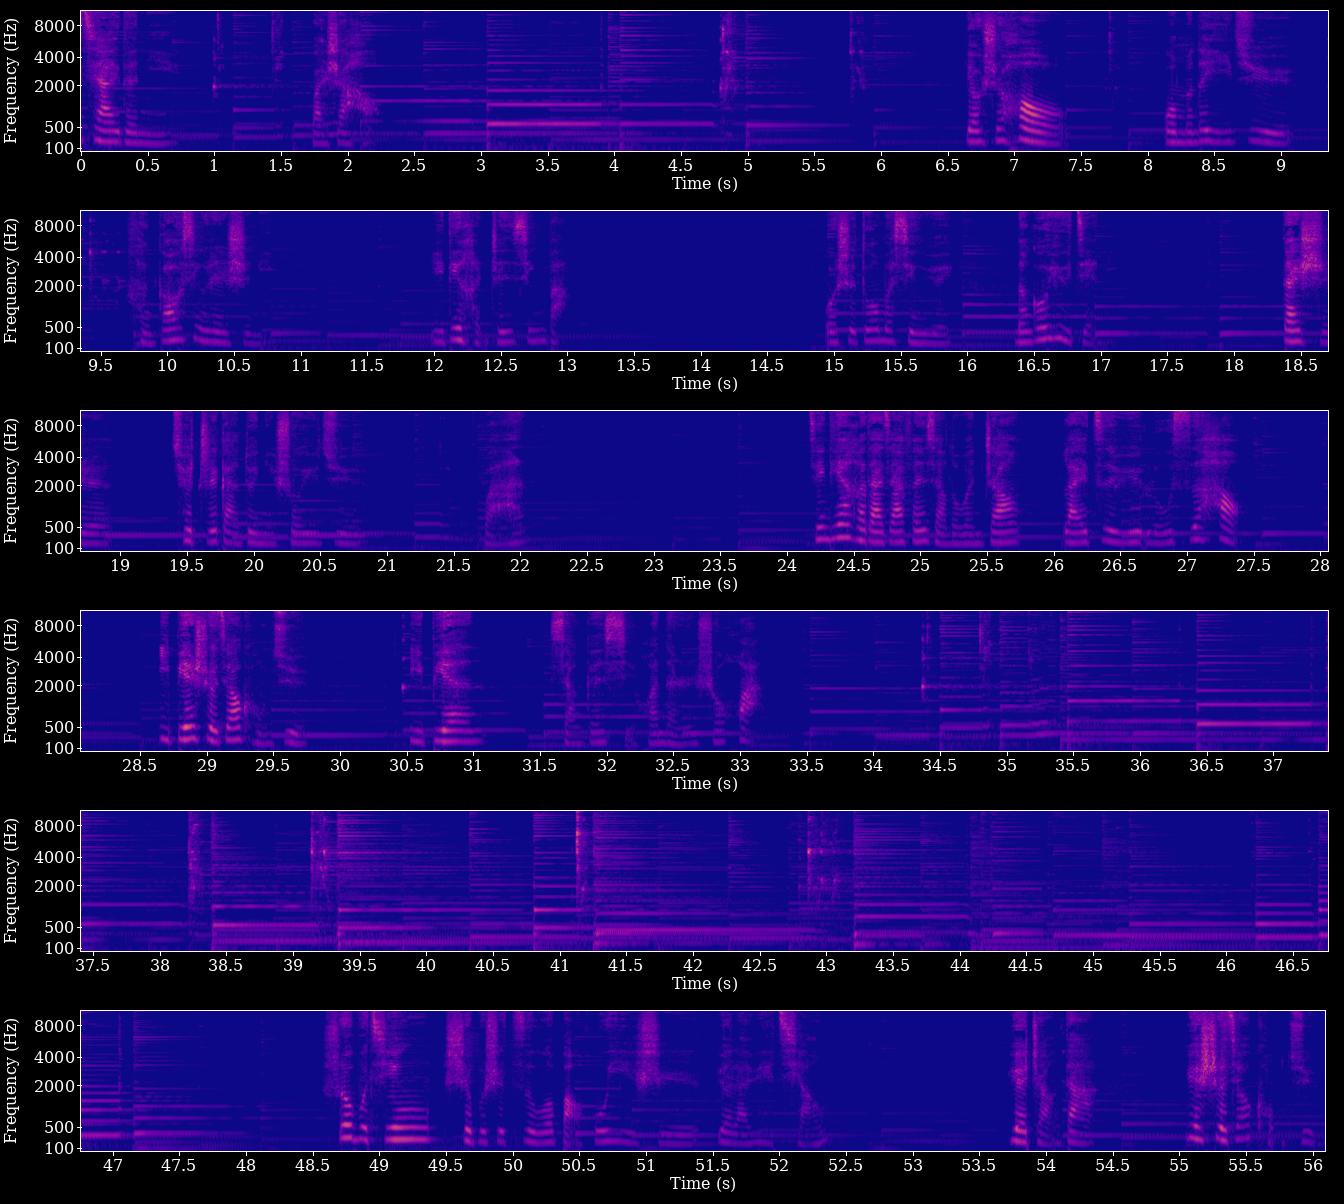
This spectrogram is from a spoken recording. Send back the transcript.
亲爱的你，晚上好。有时候，我们的一句“很高兴认识你”，一定很真心吧？我是多么幸运，能够遇见你，但是，却只敢对你说一句“晚安”。今天和大家分享的文章来自于卢思浩。一边社交恐惧，一边想跟喜欢的人说话。说不清是不是自我保护意识越来越强，越长大，越社交恐惧。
